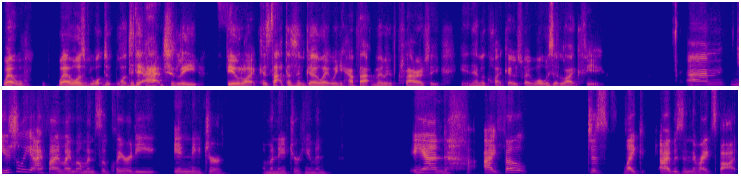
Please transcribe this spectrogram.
where where was what what did it actually feel like? Because that doesn't go away when you have that moment of clarity. It never quite goes away. What was it like for you? Um, usually I find my moments of clarity in nature. I'm a nature human. And I felt just like I was in the right spot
